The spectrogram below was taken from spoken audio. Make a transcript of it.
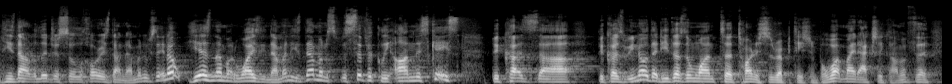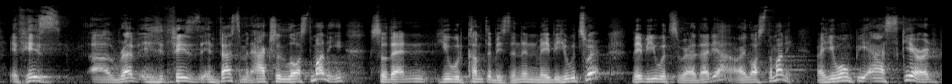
he's not religious, so Lechori is not Naman. We say, no, he has Naman. Why is he Naman? He's Naman specifically on this case because, uh, because we know that he doesn't want to tarnish his reputation. But what might actually come if, the, if his uh, rev, if his investment actually lost money, so then he would come to Beis and maybe he would swear. Maybe he would swear that, yeah, I lost the money. Right? He won't be as scared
